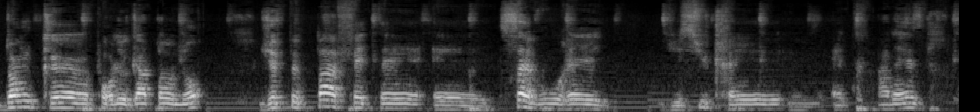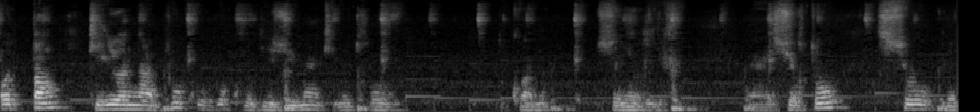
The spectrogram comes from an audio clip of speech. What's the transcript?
Donc, euh, pour le gâteau, non. Je ne peux pas fêter et savourer du sucré, être à l'aise autant qu'il y en a beaucoup, beaucoup des humains qui ne trouvent quoi se nourrir. Euh, surtout sous le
